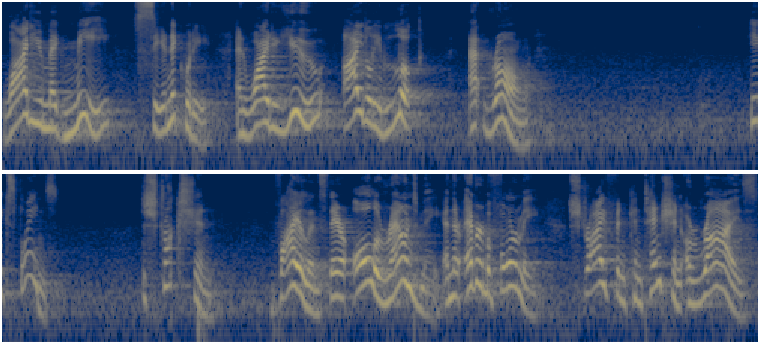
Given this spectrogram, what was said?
Why do you make me see iniquity? And why do you idly look at wrong? He explains destruction, violence, they are all around me, and they're ever before me. Strife and contention arise.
